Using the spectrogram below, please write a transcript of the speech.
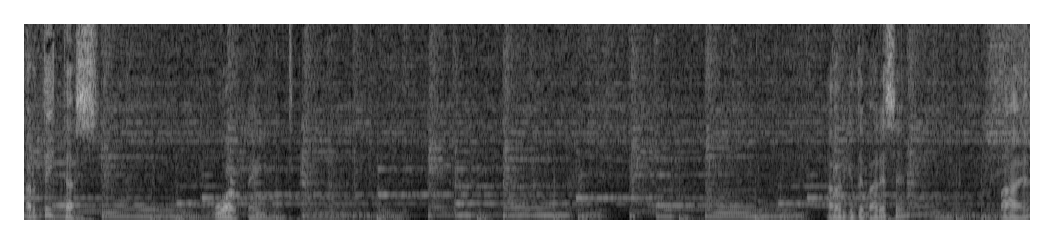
Artistas Warpaint. A ver qué te parece. Va, ¿eh?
